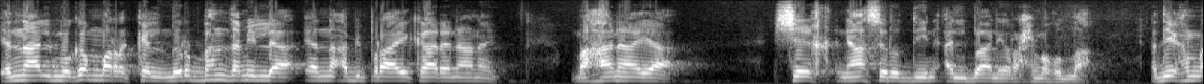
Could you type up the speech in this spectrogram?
എന്നാൽ മുഖം മറക്കൽ നിർബന്ധമില്ല എന്ന അഭിപ്രായക്കാരനാണ് മഹാനായ ഷെയ്ഖ് നാസിറുദ്ദീൻ അൽബാനി റഹിമഹുല്ല. അദ്ദേഹം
